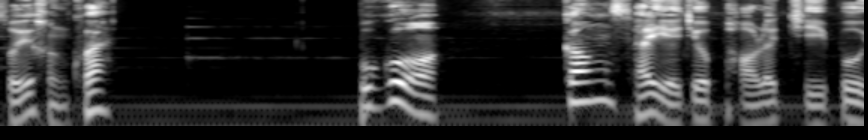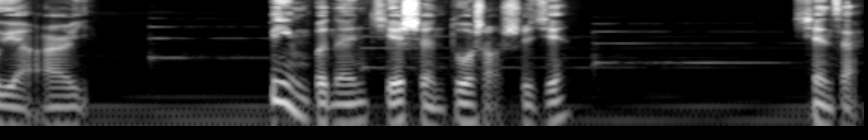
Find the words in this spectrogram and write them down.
所以很快。不过。刚才也就跑了几步远而已，并不能节省多少时间。现在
